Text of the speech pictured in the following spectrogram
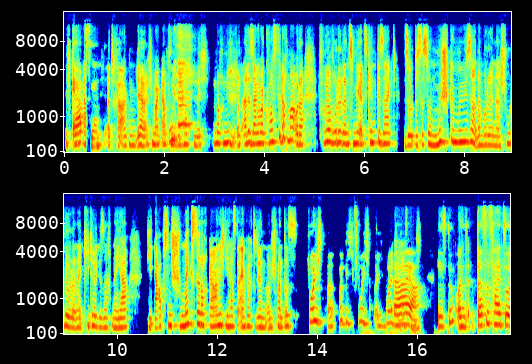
Ich kann Erbsen. Erbsen nicht ertragen. Ja, ich mag Erbsen überhaupt nicht. Noch nie. Und alle sagen aber, koste doch mal. Oder früher wurde dann zu mir als Kind gesagt, so, das ist so ein Mischgemüse. Und dann wurde in der Schule oder in der Kita gesagt, na ja, die Erbsen schmeckst du doch gar nicht, die hast du einfach drin. Und ich fand das furchtbar, wirklich furchtbar. Ich wollte ah, das nicht. Siehst du? Und das ist halt so,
